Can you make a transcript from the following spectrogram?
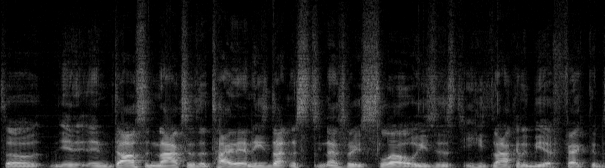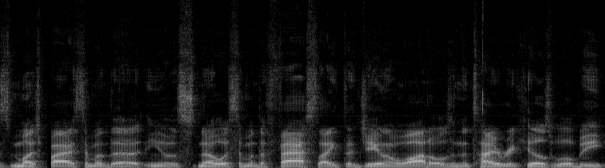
So, and and Dawson Knox is a tight end. He's not necessarily slow. He's just he's not going to be affected as much by some of the you know the snow and some of the fast like the Jaylen Waddles and the Tyreek Hills will be.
